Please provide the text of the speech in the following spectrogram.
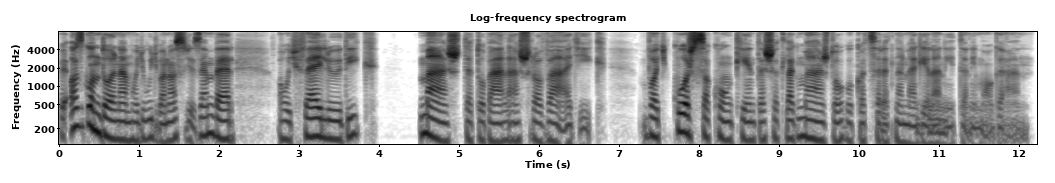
vagy azt gondolnám, hogy úgy van az, hogy az ember, ahogy fejlődik, más tetoválásra vágyik, vagy korszakonként esetleg más dolgokat szeretne megjeleníteni magán.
